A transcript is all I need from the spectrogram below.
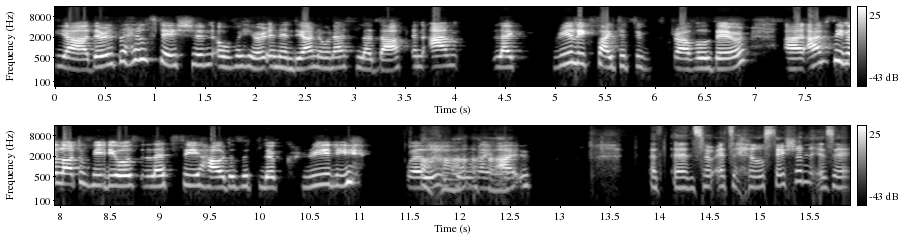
yeah, there is a hill station over here in India known as Ladakh. And I'm like really excited to travel there. And I've seen a lot of videos. Let's see how does it look really well uh-huh, through my uh-huh. eyes. And, so it's a hill station. Is it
